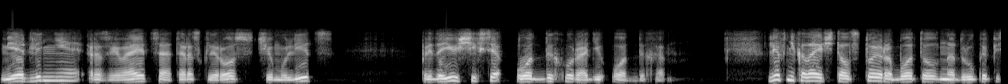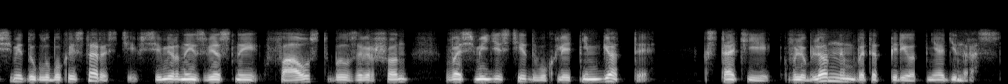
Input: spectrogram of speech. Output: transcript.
Медленнее развивается атеросклероз, чем у лиц, предающихся отдыху ради отдыха. Лев Николаевич Толстой работал над рукописями до глубокой старости. Всемирно известный «Фауст» был завершен 82-летним Гетте, кстати, влюбленным в этот период не один раз.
